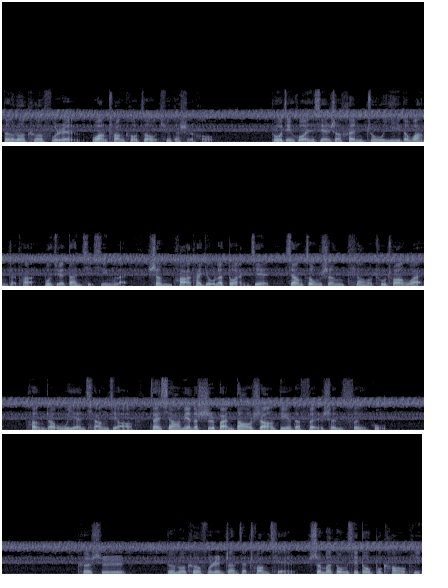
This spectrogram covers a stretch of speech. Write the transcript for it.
德洛克夫人往窗口走去的时候，途经霍恩先生很注意的望着他，不觉担起心来，生怕他有了短见，想纵身跳出窗外。碰着屋檐墙角，在下面的石板道上跌得粉身碎骨。可是，德洛克夫人站在窗前，什么东西都不靠平，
